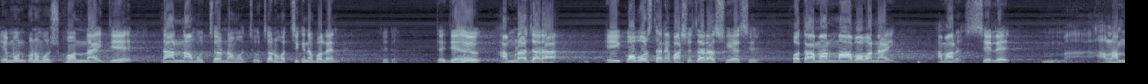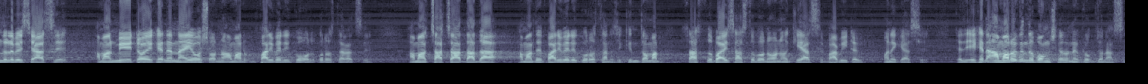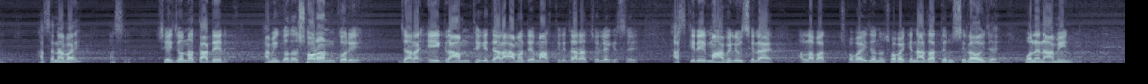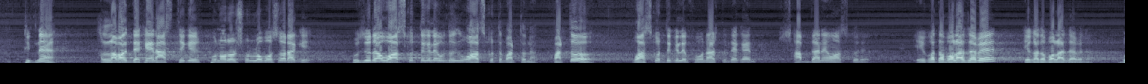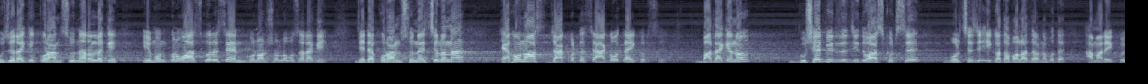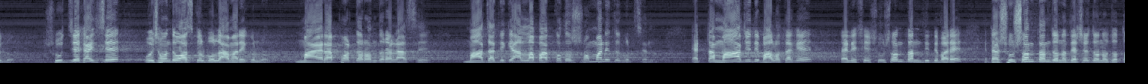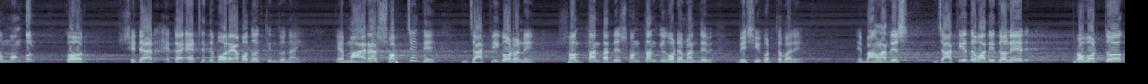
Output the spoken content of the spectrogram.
এমন কোনো ক্ষণ নাই যে তার নাম উচ্চারণ নাম হচ্ছে। উচ্চারণ হচ্ছে কিনা বলেন? সেটা। তো যে হোক, আমরা যারা এই কবরস্থানে পাশে যারা শুয়ে আছে, হয়তো আমার মা বাবা নাই আমার ছেলে আলহামদুলিল্লাহ বেঁচে আছে। আমার মেয়েটাও এখানে নাই অন্য আমার পারিবারিক গোর- গোরস্থান আছে। আমার চাচা, দাদা আমাদের পারিবারিক গোরস্থান আছে। কিন্তু আমার স্বাস্থ্য ভাই, স্বাস্থ্য বোন অনেকে আছে, ভাবিটা অনেকে আছে। এখানে আমারও কিন্তু বংশের অনেক লোকজন আছে। আছে না ভাই? আছে। সেই জন্য তাদের আমি কথা স্মরণ করে যারা এই গ্রাম থেকে, যারা আমাদের মাছ থেকে যারা চলে গেছে, আজকের এই মাহবিল উসিলায় আল্লাহবাক সবাই যেন সবাইকে নাজাতের উসিলা হয়ে যায়। বলেন আমিন। ঠিক না? আল্লাহবাক দেখেন, আজ থেকে পনেরো ষোলো বছর আগে হুজুরা ওয়াশ করতে গেলে ওয়াজ করতে পারতো না। পারতো? ওয়াশ করতে গেলে ফোন আসতো দেখেন, সাবধানে ওয়াশ করে। এই কথা বলা যাবে, এ কথা বলা যাবে না। হুজুরা কি কোরআন শোনার লোকে এমন কোন ওয়াজ করেছেন পনেরো ষোলো বছর আগে, যেটা কোরআন শোনাচ্ছিল না? এখনও যা করতেছে আগেও তাই করছে। বাধা কেন? ঘুষের বিরুদ্ধে যদি ওয়াজ করছে, বলছে যে এই কথা বলা যাবে না। বোধহয় আমারই কইলো। সূর্যে খাইছে, ওই সম্বন্ধে ওয়াজ করল বলল আমারই করল মায়েরা পর্দার অন্তরালে আছে। মা জাতিকে আল্লাহ পাক কত সম্মানিত করছেন। একটা মা যদি ভালো থাকে তাহলে সে সুসন্তান দিতে পারে। এটা সুসন্তান জন্য, দেশের জন্য যত মঙ্গল কর, সেটার এটা এর থেকে বড় আবাদত কিন্তু নাই। মায়েরা সবচেয়ে জাতি গঠনে সন্তান, তাদের সন্তানকে গঠনের মাধ্যমে বেশি করতে পারে। বাংলাদেশ জাতীয়তাবাদী দলের প্রবর্তক,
